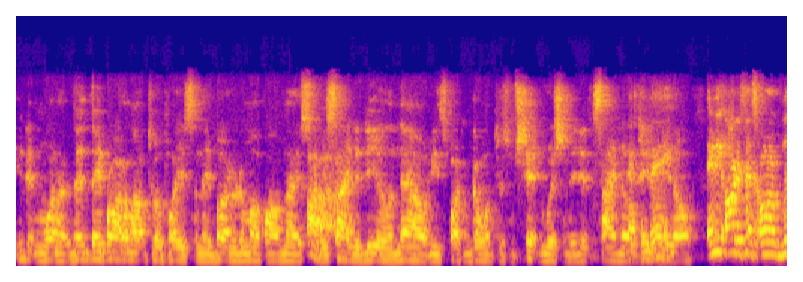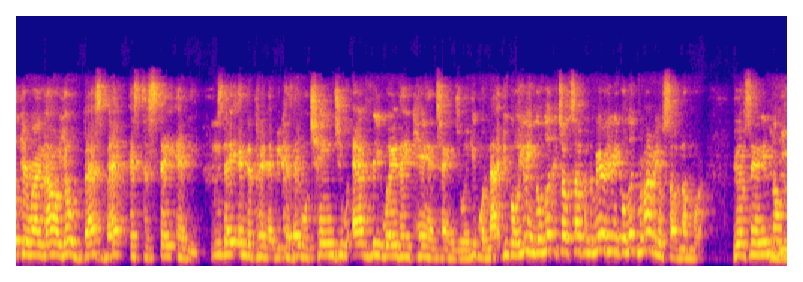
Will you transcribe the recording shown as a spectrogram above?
He didn't want to. They, they brought him out to a place and they buttered him up all nice. So he signed a deal and now he's fucking going through some shit and wishing he didn't sign no That's the deal. You know. Any artist that's on looking right now, your best bet is to stay indie, Mm. stay independent because they will change you every way they can change you. And you will not, you go, you ain't gonna look at yourself in the mirror, you ain't gonna look, remember yourself no more. You know what I'm saying? Even You though you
